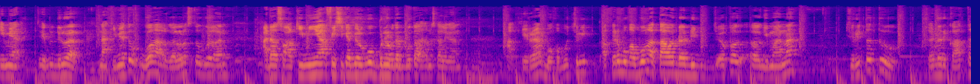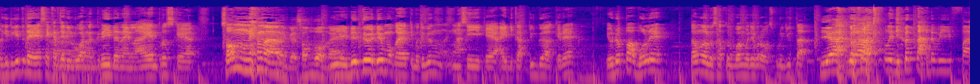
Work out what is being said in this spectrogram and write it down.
Kimia di, di luar. Nah kimia tuh gue nggak lolos tuh gue kan? Ada soal kimia fisika biologi gue bener-bener buta sama sekali kan? Akhirnya bokap gue cerita akhirnya bokap gue nggak tahu udah di apa eh, gimana cerita tuh saya dari Qatar gitu-gitu deh saya kerja di luar negeri dan lain-lain terus kayak song emang Agak sombong Iya, ya. dia tuh dia mau kayak tiba-tiba ngasih kayak ID card juga. Akhirnya ya udah Pak, boleh. Tahu nggak lu satu bank aja berapa? 10 juta. Iya. Gua 10 juta demi IPA.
